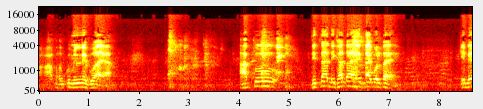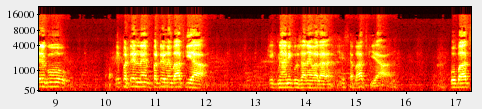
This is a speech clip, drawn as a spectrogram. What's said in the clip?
आप हमको मिलने को आया। आपको जितना दिखाता है इतना ही बोलता है। कि मेरे को ये पटेल ने पटेल ने बात किया। एक ज्ञानी पुरुष आने वाला ऐसा बात किया। वो बात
